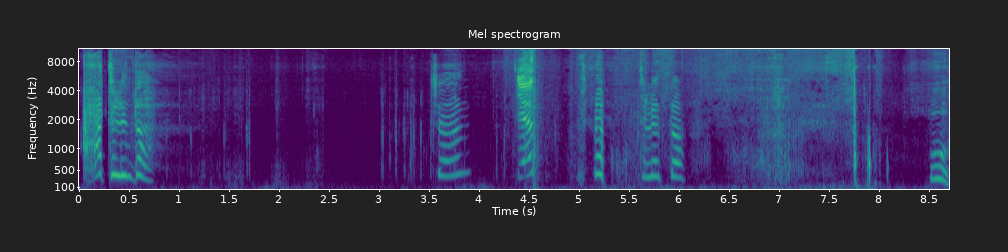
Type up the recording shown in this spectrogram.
아, 들린다! 짠! 야! 들렸다! 오!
